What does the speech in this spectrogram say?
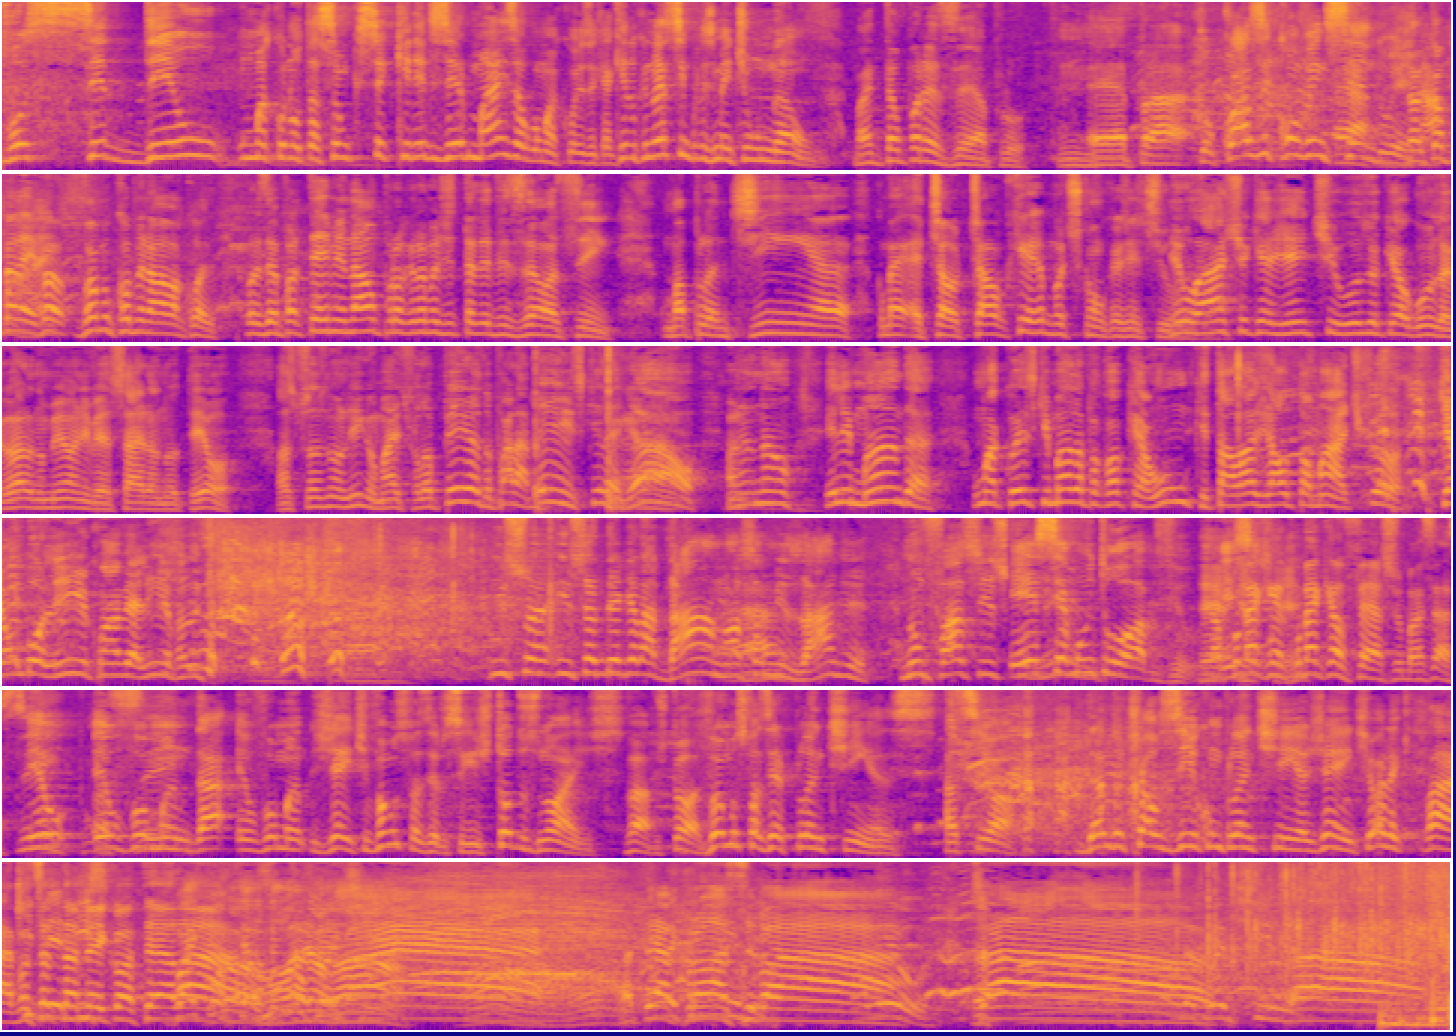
Você deu uma conotação que você queria dizer mais alguma coisa que aquilo, que não é simplesmente um não. Mas então, por exemplo, é pra. Tô quase convencendo ele. Não, então, peraí, vamos, vamos combinar uma coisa. Por exemplo, para terminar um programa de televisão assim, uma plantinha, como é, é tchau, tchau, que emoticon que a gente usa? Eu acho que a gente usa o que alguns agora, no meu aniversário, no teu, as pessoas não ligam mais. Falou, Pedro, parabéns, que legal. Não, não, ele manda uma coisa que manda para qualquer um, que tá lá já automático, que é um bolinho com uma velhinha fazendo... Isso é, isso é degradar a nossa amizade. Não faça isso comigo. Esse é muito óbvio. Mas como, é que, Esse- como é que eu fecho? Mas assim? Eu, eu vou assim? mandar, eu vou mandar. Gente, vamos fazer o seguinte, todos nós. Vamos, todos. Vamos fazer plantinhas. Assim, ó. dando tchauzinho com plantinha. Gente, olha que. Vai, que você delícia. também, Cortella. Vai, Cortella, você Olha também. lá. É. Até a Olha que próxima! Valeu. Tchau! Olha a plantinha. Tchau!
